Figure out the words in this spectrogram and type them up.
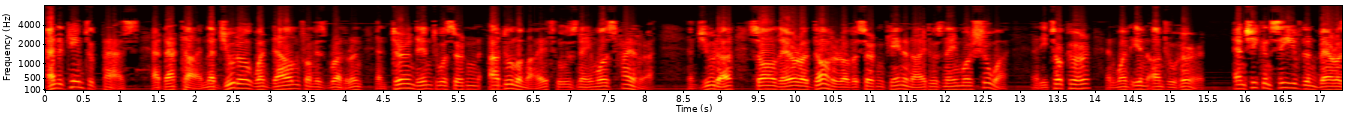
And it came to pass at that time that Judah went down from his brethren, and turned into a certain Adullamite, whose name was Hirah. And Judah saw there a daughter of a certain Canaanite, whose name was Shua. And he took her, and went in unto her. And she conceived and bare a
